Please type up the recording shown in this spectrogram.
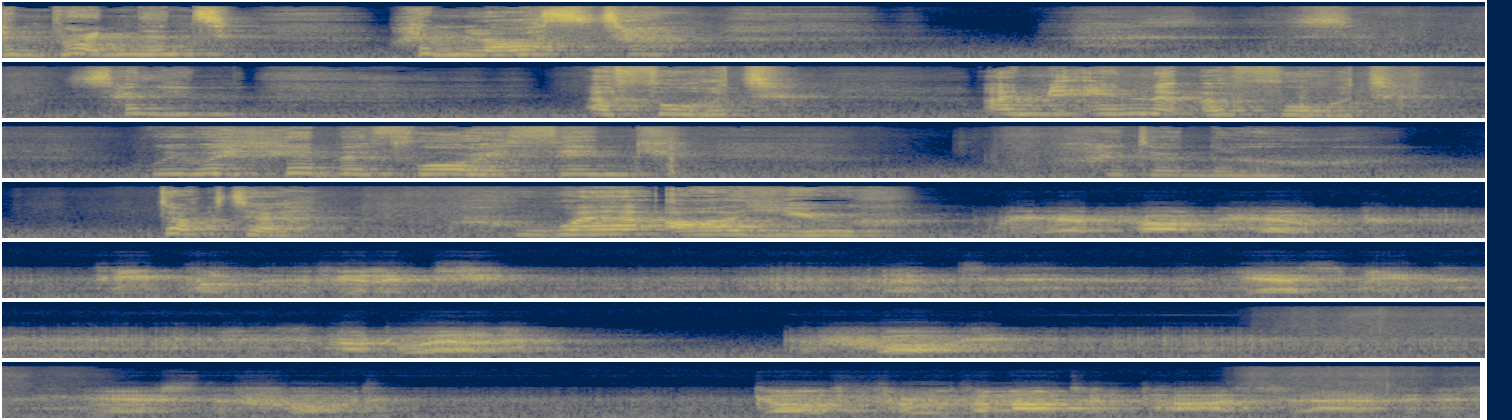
I'm pregnant. I'm lost. Salim. A fort. I'm in a fort. We were here before, I think. I don't know. Doctor, where are you? We have found help. People, a village. But uh, Yasmin, she's not well. The fort. Yes, the fort. Go through the mountain pass, and it is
